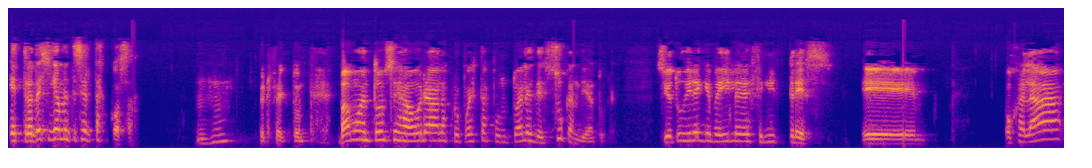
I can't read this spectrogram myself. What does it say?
estratégicamente ciertas cosas. Perfecto. Vamos entonces ahora a las propuestas puntuales de su candidatura. Si yo tuviera que pedirle definir tres, eh, ojalá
